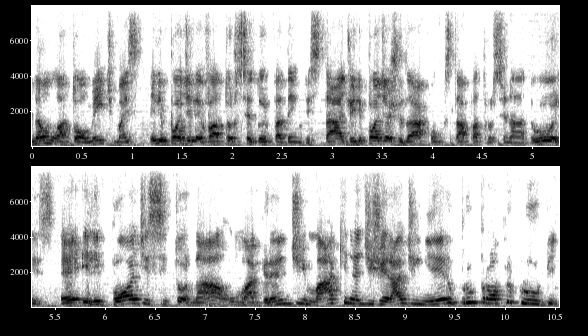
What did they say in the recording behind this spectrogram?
não atualmente, mas ele pode levar torcedor para dentro do estádio, ele pode ajudar a conquistar patrocinadores, é, ele pode se tornar uma grande máquina de gerar dinheiro para o próprio clube.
